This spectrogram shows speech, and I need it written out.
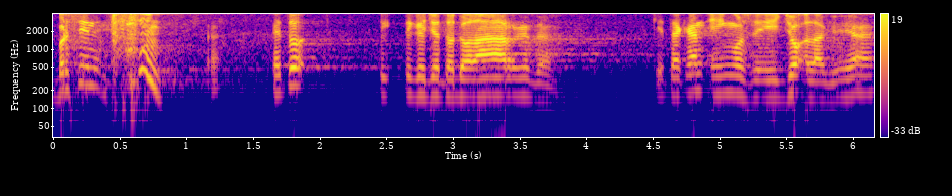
Bersin, itu 3 juta dolar gitu. Kita kan ingus hijau lagi ya.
